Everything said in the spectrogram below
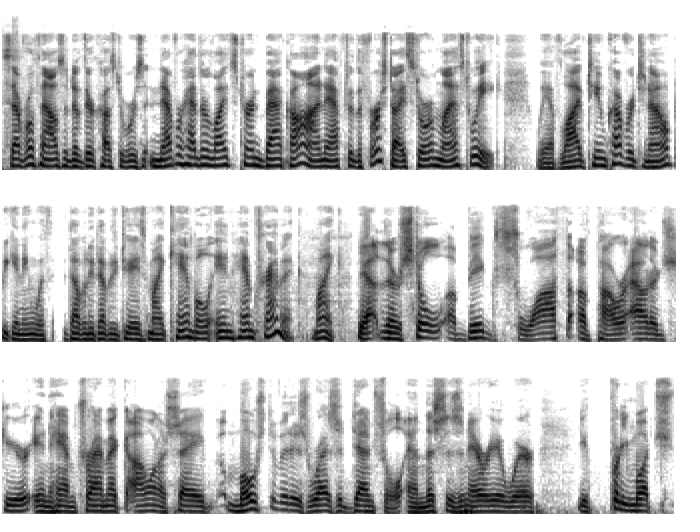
Several thousand of their customers never had their lights turned back on after the first ice storm last week. We have live team coverage now, beginning with WWJ's Mike Campbell in Hamtramck. Mike. Yeah, there's still a big swath of power outage here in Hamtramck. I want to say most of it is residential, and this is an area where you pretty much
